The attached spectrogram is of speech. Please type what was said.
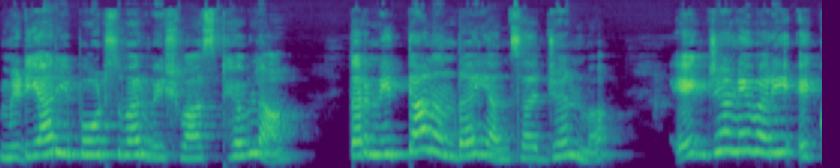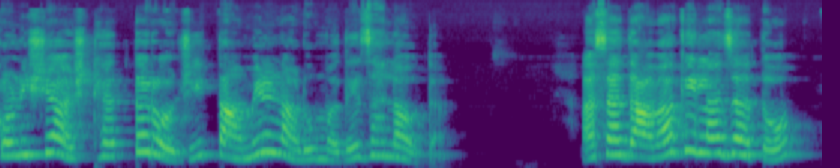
मीडिया रिपोर्ट्सवर विश्वास ठेवला तर नित्यानंद यांचा जन्म एक जानेवारी एकोणीसशे अठ्ठ्याहत्तर रोजी तामिळनाडूमध्ये झाला होता. असा दावा केला जातो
